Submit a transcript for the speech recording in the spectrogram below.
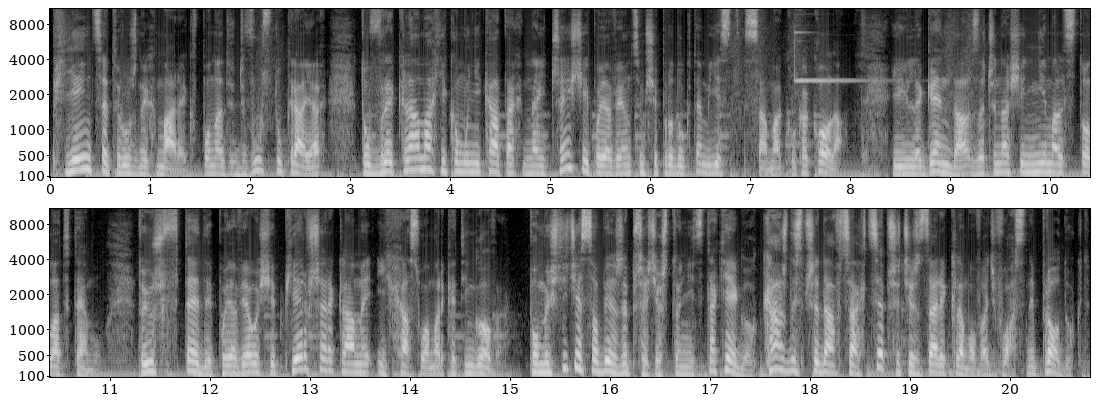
500 różnych marek w ponad 200 krajach, to w reklamach i komunikatach najczęściej pojawiającym się produktem jest sama Coca-Cola. Jej legenda zaczyna się niemal 100 lat temu. To już wtedy pojawiały się pierwsze reklamy i hasła marketingowe. Pomyślicie sobie, że przecież to nic takiego. Każdy sprzedawca chce przecież zareklamować własny produkt.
